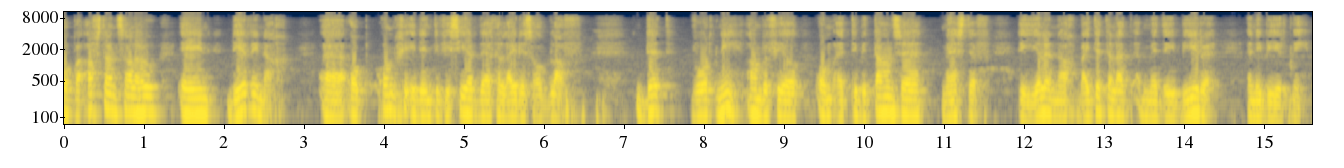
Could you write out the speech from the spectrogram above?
op een afstand sal hou en dier die nacht uh, op ongeïdentificeerde geluide sal blaf. Dit word nie aanbeveel om een Tibetaanse mastiff die hele nacht buiten te laat met die bieren in die buurt nie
